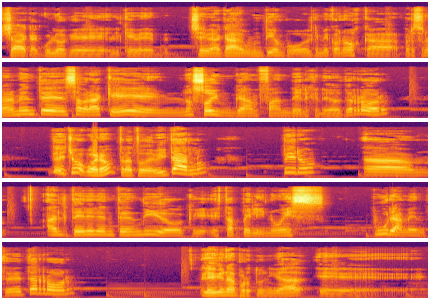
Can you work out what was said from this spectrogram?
ya calculo que el que lleve acá algún tiempo o el que me conozca personalmente sabrá que no soy un gran fan del género de terror. De hecho, bueno, trato de evitarlo. Pero al tener entendido que esta peli no es puramente de terror, le di una oportunidad eh,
